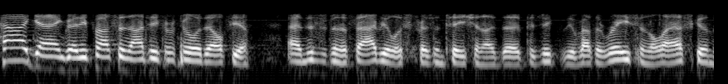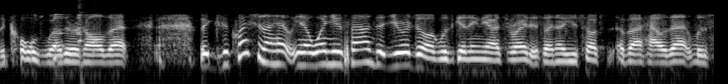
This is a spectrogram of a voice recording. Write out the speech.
Hi, gang. Betty Passanante from Philadelphia. And this has been a fabulous presentation, the, particularly about the race in Alaska and the cold weather and all that. The, the question I had, you know, when you found that your dog was getting the arthritis, I know you talked about how that was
